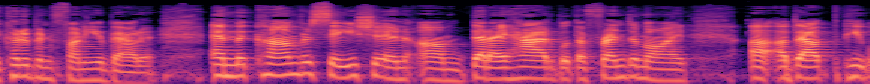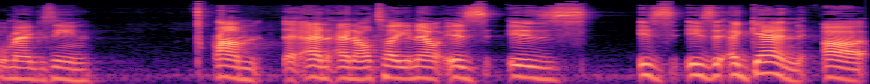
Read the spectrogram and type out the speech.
They could have been funny about it. And the conversation um, that I had with a friend of mine uh, about the People magazine, um, and and I'll tell you now is is is is again. Uh,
